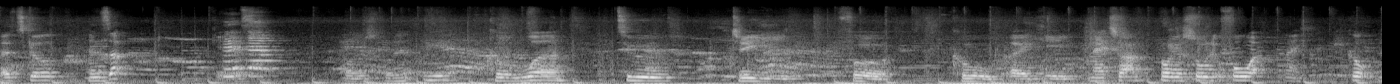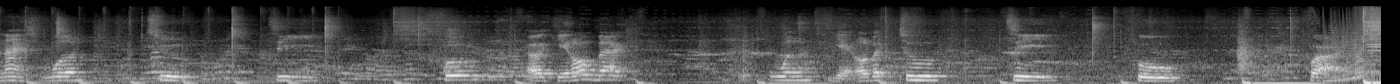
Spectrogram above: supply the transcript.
Let's go. Hands up. Okay, Hands up. Pose for that. Cool. One, two, three, four. Cool. Okay. Next one. Roll your shoulder forward. Nice. Cool. Nice. One, two, three, four. Okay. Roll back. One. Yeah. Roll back. Two, three, four, five.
